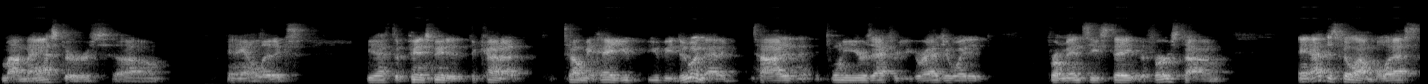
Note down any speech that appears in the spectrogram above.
my master's um, in analytics. You have to pinch me to, to kind of tell me, hey, you you'd be doing that, at Todd, 20 years after you graduated from NC State the first time. And I just feel I'm blessed,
